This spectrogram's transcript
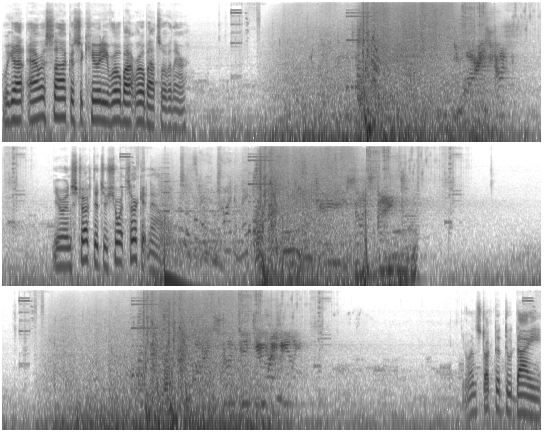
We got Arasaka security robot robots over there. You're instructed to short circuit now. Instructed to die.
